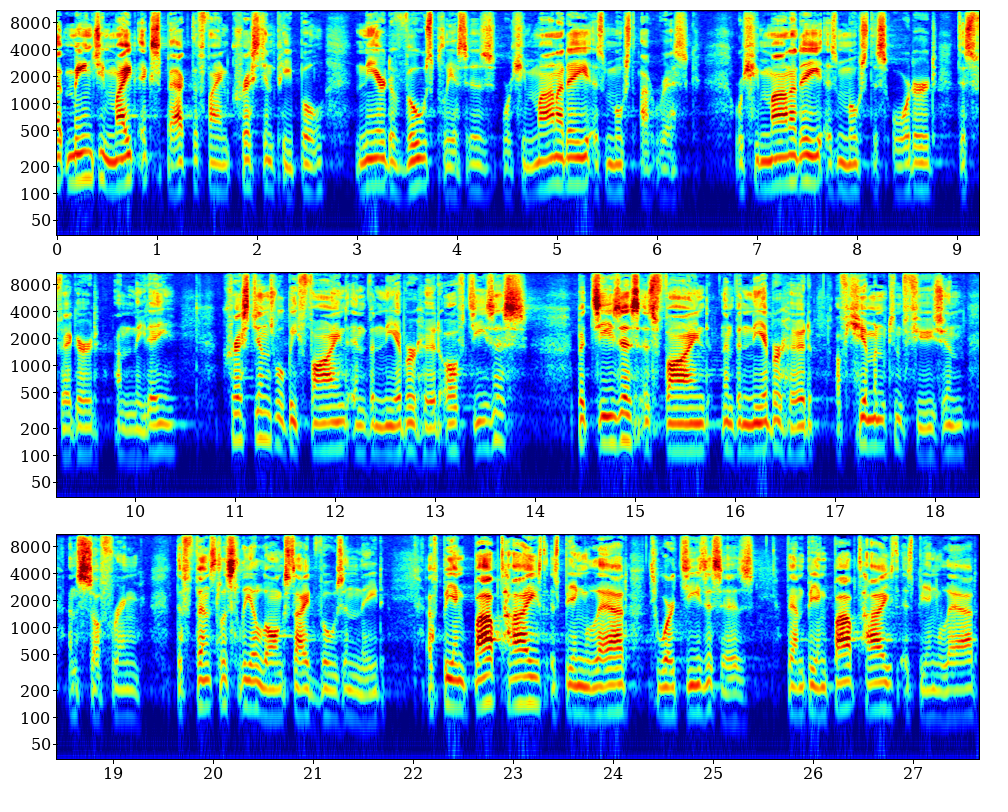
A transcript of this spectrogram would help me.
It means you might expect to find Christian people near to those places where humanity is most at risk, where humanity is most disordered, disfigured, and needy. Christians will be found in the neighborhood of Jesus, but Jesus is found in the neighborhood of human confusion and suffering, defenselessly alongside those in need. If being baptized is being led to where Jesus is, then being baptized is being led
